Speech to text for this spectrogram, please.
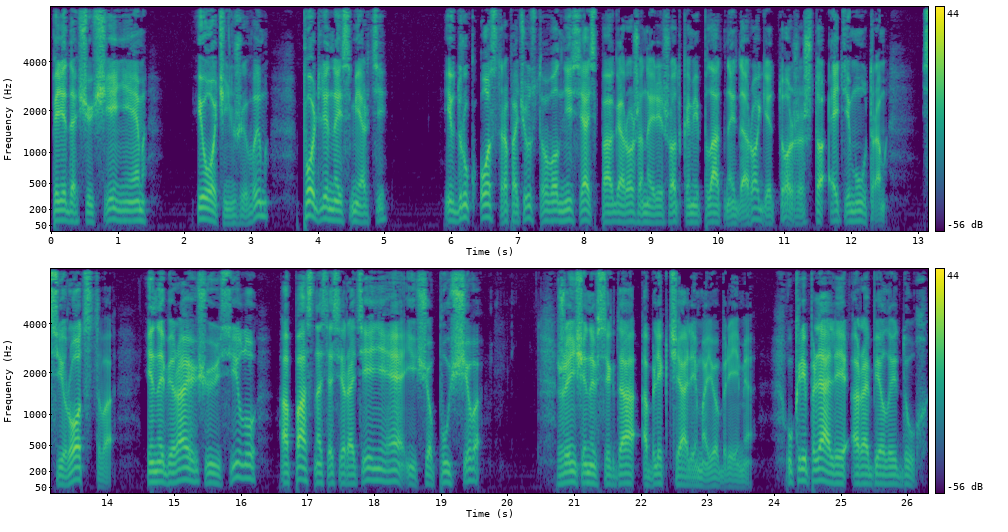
перед ощущением и очень живым подлинной смерти, и вдруг остро почувствовал, несясь по огороженной решетками платной дороге, то же, что этим утром — сиротство и набирающую силу опасность осиротения еще пущего. Женщины всегда облегчали мое бремя, укрепляли оробелый дух,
